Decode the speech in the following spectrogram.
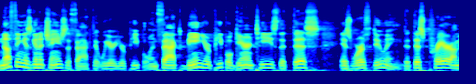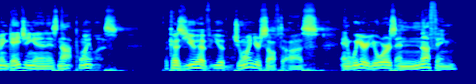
Nothing is going to change the fact that we are your people. In fact, being your people guarantees that this is worth doing, that this prayer I'm engaging in is not pointless because you have, you have joined yourself to us and we are yours and nothing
